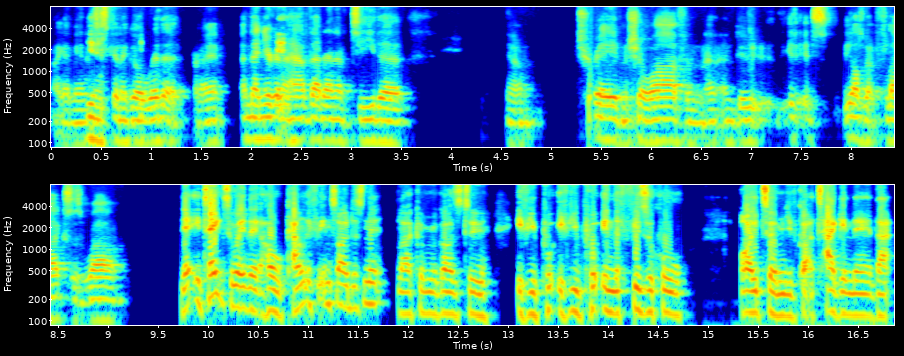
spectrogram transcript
Like I mean, it's yeah. just going to go with it, right? And then you're going to have that NFT to, you know, trade and show off and and do. It's the ultimate flex as well. Yeah, it takes away the whole counterfeit side, doesn't it? Like in regards to if you put if you put in the physical item, you've got a tag in there that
